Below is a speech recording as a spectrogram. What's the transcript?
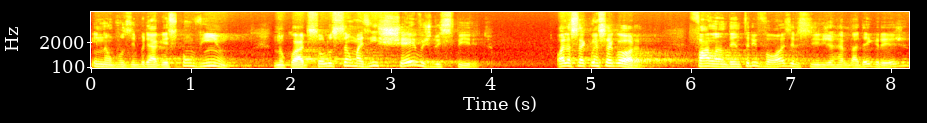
E não vos embriagueis com vinho, no qual há dissolução, mas enchei-vos do espírito. Olha a sequência agora. Falando entre vós, ele se dirige à realidade da igreja,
